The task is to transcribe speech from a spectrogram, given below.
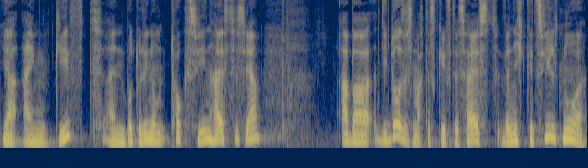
ja ein Gift, ein Botulinumtoxin heißt es ja. aber die Dosis macht das Gift. Das heißt, wenn ich gezielt nur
